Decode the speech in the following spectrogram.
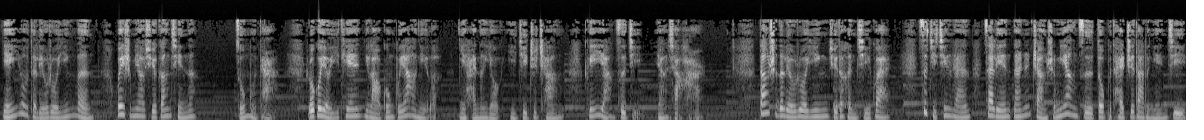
年幼的刘若英问：“为什么要学钢琴呢？”祖母答：“如果有一天你老公不要你了，你还能有一技之长，可以养自己，养小孩儿。”当时的刘若英觉得很奇怪，自己竟然在连男人长什么样子都不太知道的年纪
